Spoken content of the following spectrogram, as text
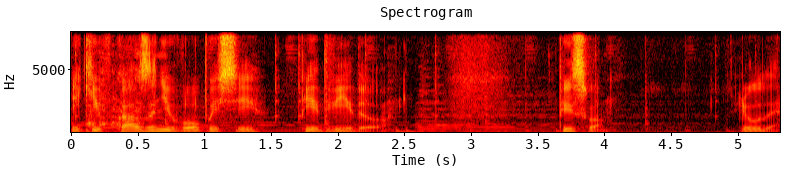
які вказані в описі під відео. Піс люди!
